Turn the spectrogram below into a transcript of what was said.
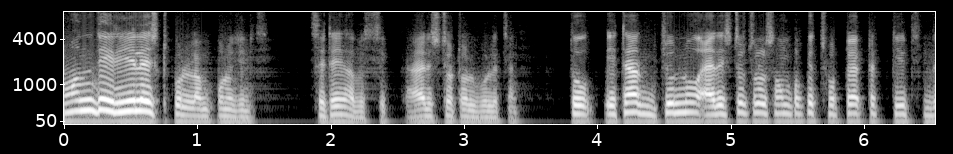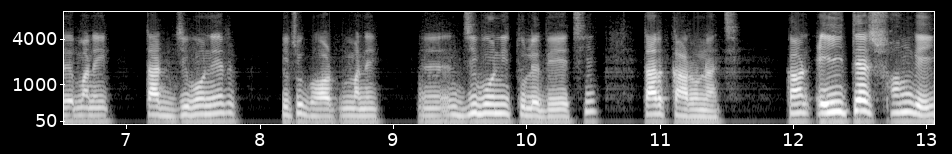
মন দিয়ে রিয়েলাইজ করলাম কোনো জিনিস। সেটাই হবে শিক্ষা, অ্যারিস্টটল বলেছেন। তো এটার জন্য অ্যারিস্টটল সম্পর্কে ছোট্ট একটা টিপস মানে তার জীবনের কিছু ঘট মানে জীবনী তুলে দিয়েছি। তার কারণ আছে। কারণ এইটার সঙ্গেই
